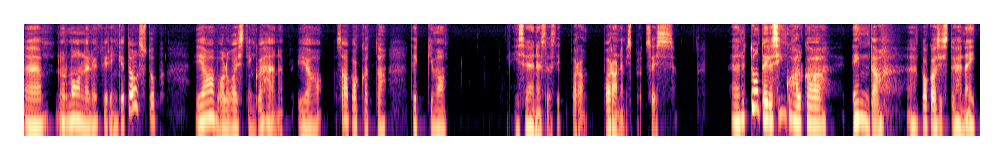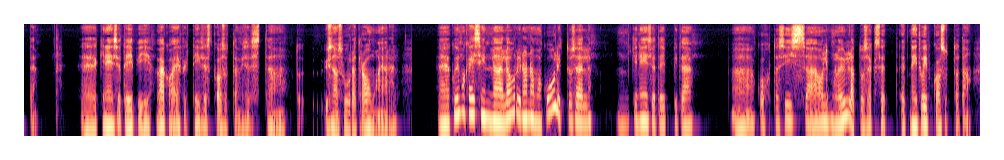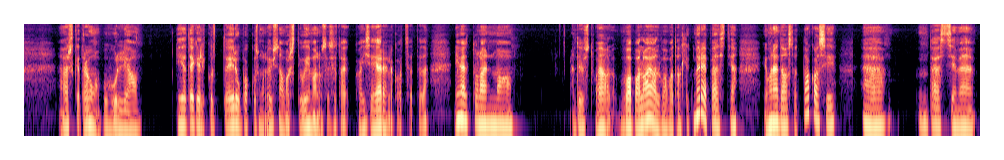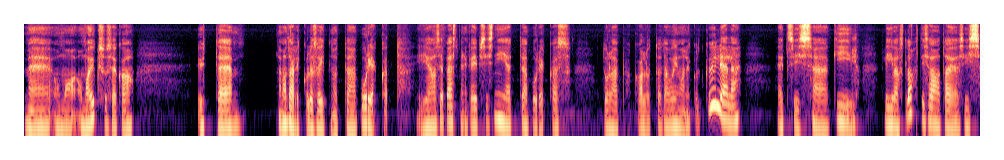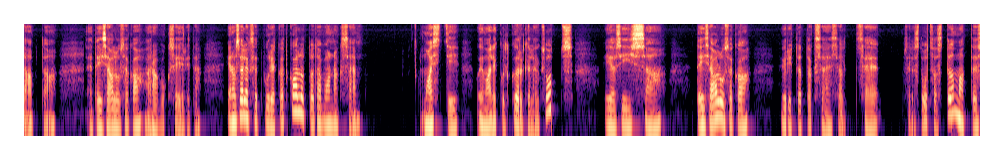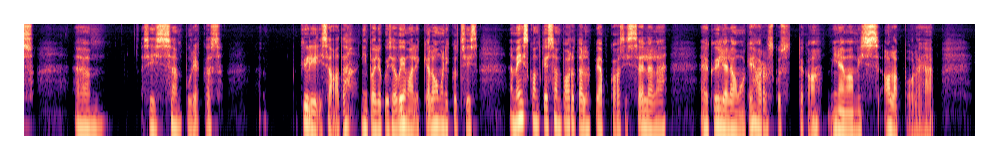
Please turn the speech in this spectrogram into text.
ähm, normaalne lümfiringe taastub ja valuasting väheneb ja saab hakata tekkima iseeneslik para-, paranemisprotsess. Äh, nüüd toon teile siinkohal ka enda äh, pagasist ühe näite äh, kineesioteibi väga efektiivsest kasutamisest üsna suure trauma järel. kui ma käisin Lauri Rannamaa koolitusel mm, kineesioteipide kohta, siis oli mulle üllatuseks, et, et neid võib kasutada värske trauma puhul ja ja tegelikult elu pakkus mulle üsna varsti võimaluse seda ka ise järele katsetada. nimelt olen ma tööst vaja, vabal ajal vabatahtlik merepäästja ja mõned aastad tagasi äh, päästsime me oma, oma üksusega ühte madalikule sõitnud äh, purjekat ja see päästmine käib siis nii, et purjekas tuleb kallutada võimalikult küljele, et siis äh, kiil liivast lahti saada ja siis saab ta teise alusega ära pukseerida. ja no selleks, et purjekat kallutada, pannakse masti võimalikult kõrgele üks ots ja siis äh, teise alusega üritatakse sealt see, sellest otsast tõmmates ähm, siis purjekas külili saada, nii palju kui see võimalik ja loomulikult siis meeskond, kes on pardal, peab ka siis sellele äh, küljele oma keharaskustega minema, mis allapoole jääb.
